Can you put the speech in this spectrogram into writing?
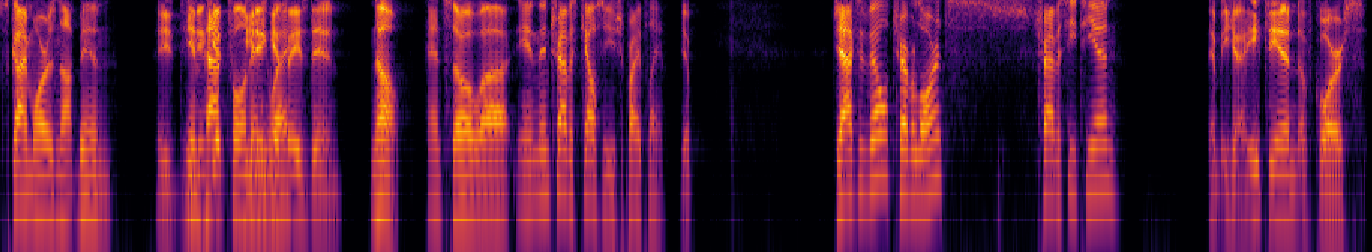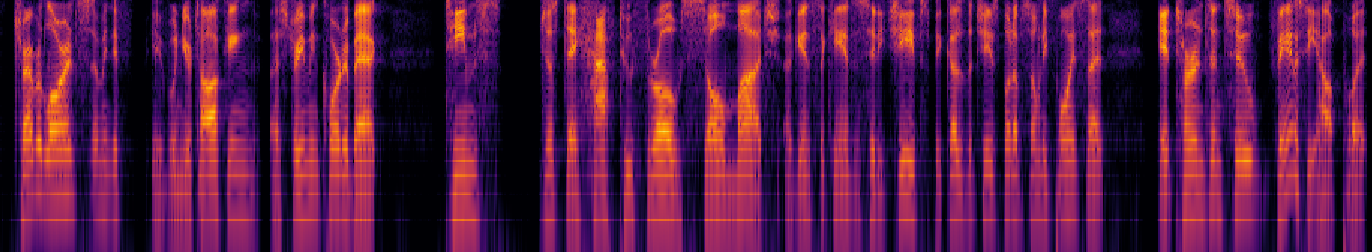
Skyy Moore has not been He, he Impactful didn't get, in he any didn't get way. phased in. no, and so uh, and then Travis Kelce, you should probably play him. Yep. Jacksonville, Trevor Lawrence, Travis Etienne. Yeah, ETN, of course. Trevor Lawrence. I mean, if, if when you're talking a streaming quarterback, teams just they have to throw so much against the Kansas City Chiefs because the Chiefs put up so many points that it turns into fantasy output.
